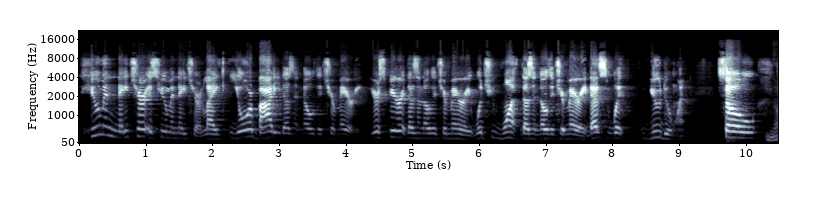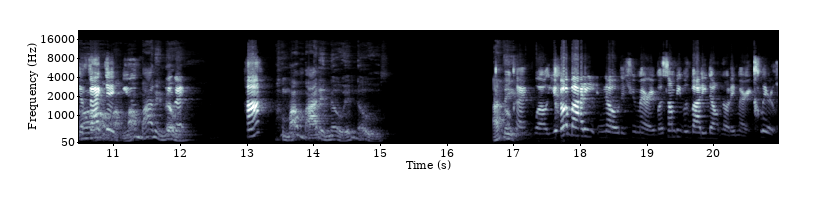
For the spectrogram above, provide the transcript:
human nature is human nature. Like your body doesn't know that you're married. Your spirit doesn't know that you're married. What you want doesn't know that you're married. That's what you doing. So the fact that No, you my body knows. okay. Huh? My body know it knows. I think Okay. Well, your body know that you're married, but some people's body don't know they married. Clearly,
